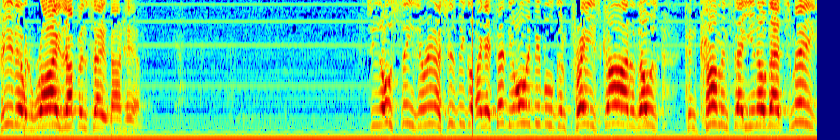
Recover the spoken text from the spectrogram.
Peter would rise up and say, about him. See, those things are in us just because, like I said, the only people who can praise God are those who can come and say, you know, that's me.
